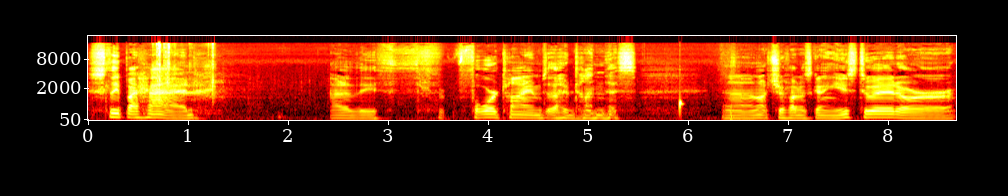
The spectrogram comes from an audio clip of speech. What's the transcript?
sleep I had out of the th four times that I've done this. Uh, I'm not sure if I'm just getting used to it or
